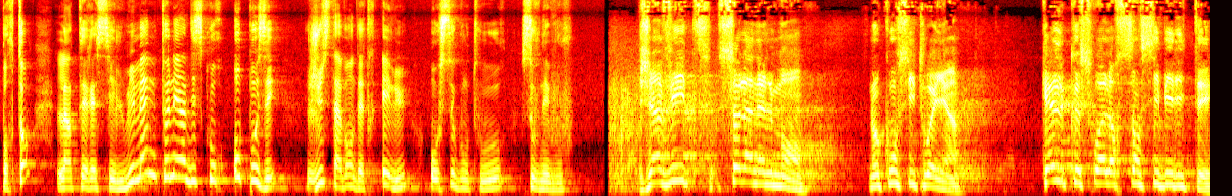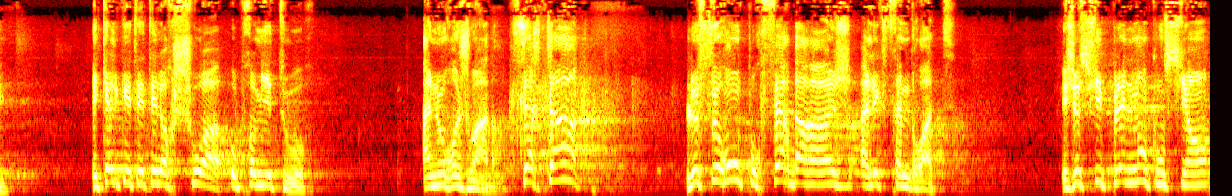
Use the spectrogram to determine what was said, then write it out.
Pourtant, l'intéressé lui-même tenait un discours opposé juste avant d'être élu au second tour, souvenez-vous. J'invite solennellement nos concitoyens, quelle que soit leur sensibilité et quel qu'ait été leur choix au premier tour, à nous rejoindre. Certains le feront pour faire barrage à l'extrême droite. Et je suis pleinement conscient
